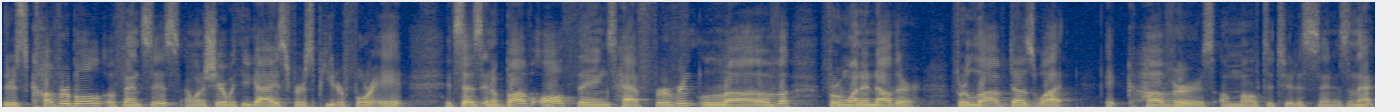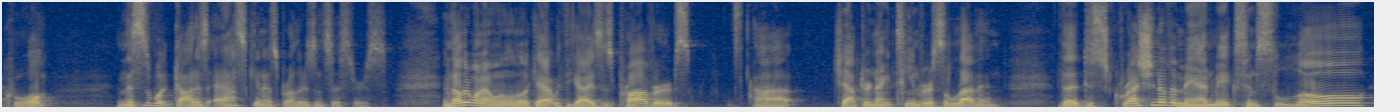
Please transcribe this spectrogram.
There's coverable offenses. I want to share with you guys 1 Peter 4 8. It says, And above all things, have fervent love for one another. For love does what? It covers a multitude of sin. Isn't that cool? And this is what God is asking us, brothers and sisters. Another one I want to look at with you guys is Proverbs uh, chapter 19, verse 11. The discretion of a man makes him slow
